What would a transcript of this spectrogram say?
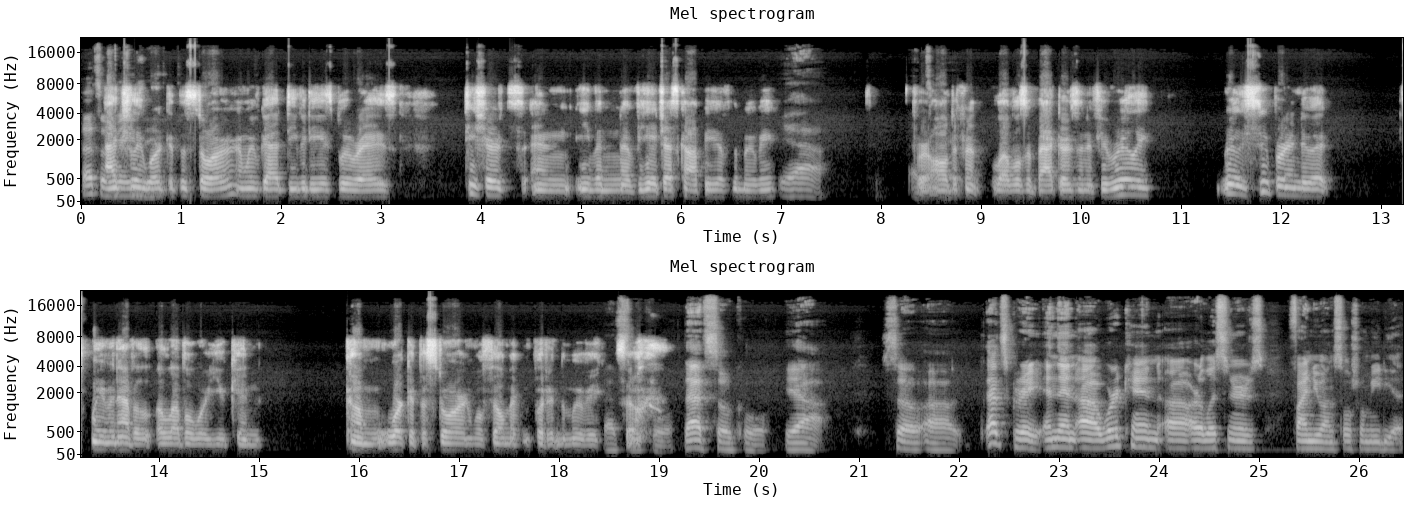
That's amazing. actually work at the store, and we've got DVDs, Blu-rays, T-shirts, and even a VHS copy of the movie. Yeah, for all different levels of backers. And if you're really, really super into it, we even have a, a, level where you can come work at the store and we'll film it and put it in the movie. That's so, so cool. That's so cool. Yeah. So uh, that's great. And then uh, where can uh, our listeners find you on social media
